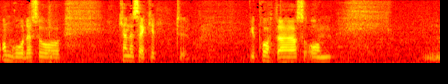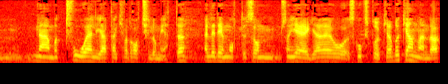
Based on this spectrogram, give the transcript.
område så kan det säkert, eh, vi pratar alltså om mm, närmare två älgar per kvadratkilometer. Eller det måttet som, som jägare och skogsbrukare brukar använda.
